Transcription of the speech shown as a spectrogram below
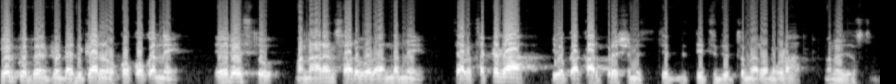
పేర్కొపోయినటువంటి అధికారులను ఒక్కొక్కరిని ఏరేస్తూ మన నారాయణ సార్ గారు అందరినీ చాలా చక్కగా ఈ యొక్క కార్పొరేషన్ తీర్చిదిద్దుతున్నారని కూడా మనం చేస్తుంది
